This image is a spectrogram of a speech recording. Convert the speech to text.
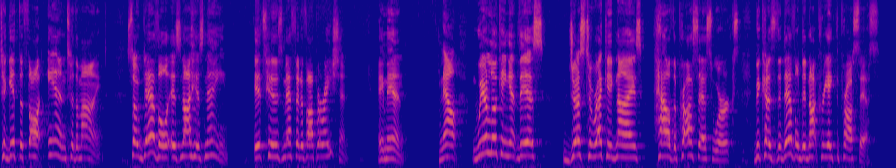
to get the thought into the mind. So, devil is not his name, it's his method of operation. Amen. Now, we're looking at this just to recognize how the process works because the devil did not create the process.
